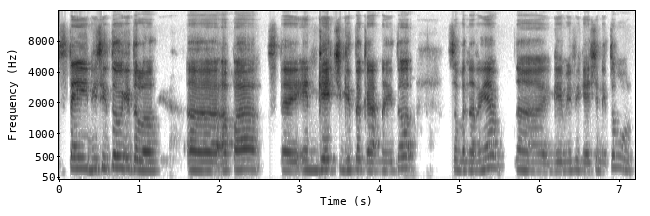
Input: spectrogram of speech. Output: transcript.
stay di situ gitu loh. Eh, apa stay engage gitu kan. Nah itu sebenarnya uh, gamification itu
